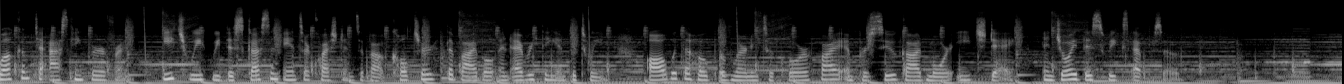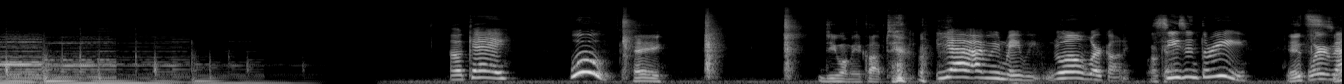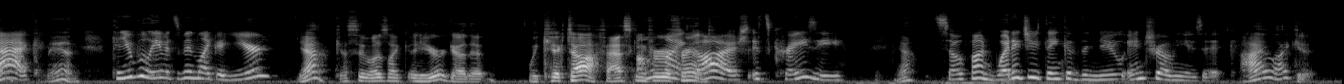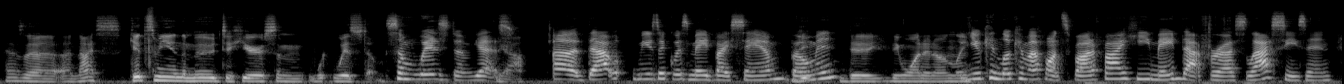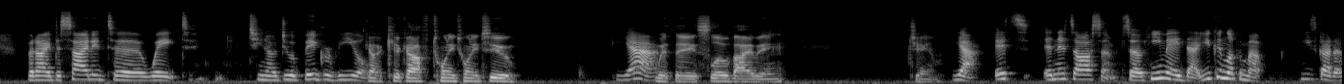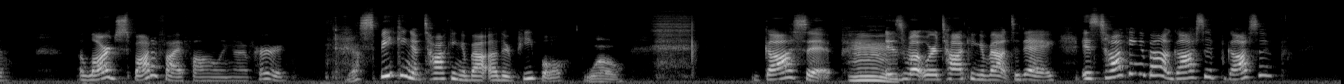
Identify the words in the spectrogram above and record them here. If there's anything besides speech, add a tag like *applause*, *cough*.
Welcome to Asking for a Friend. Each week we discuss and answer questions about culture, the Bible, and everything in between, all with the hope of learning to glorify and pursue God more each day. Enjoy this week's episode. Okay. Woo! Hey. Do you want me to clap too? *laughs* Yeah, I mean, maybe. We'll work on it. Okay. Season three. it's We're yeah, back. Man. Can you believe it's been like a year? Yeah, guess it was like a year ago that we kicked off asking oh for a friend. Oh my gosh, it's crazy. Yeah. It's so fun. What did you think of the new intro music? I like it. Has a, a nice gets me in the mood to hear some w- wisdom. Some wisdom, yes. Yeah. Uh, that music was made by Sam Bowman. The the one and only. You can look him up on Spotify. He made that for us last season, but I decided to wait to, you know, do a big reveal. Got to kick off 2022 Yeah. with a slow vibing jam. Yeah, it's and it's awesome. So he made that. You can look him up. He's got a a large Spotify following, I've heard. Yeah. Speaking of talking about other people, Whoa. gossip Mm. is what we're talking about today. Is talking about gossip gossip?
